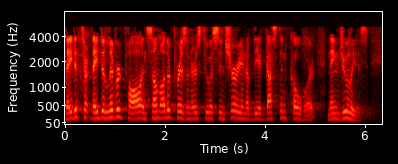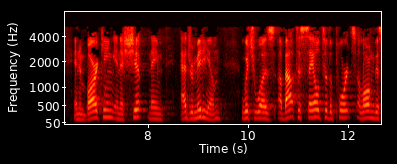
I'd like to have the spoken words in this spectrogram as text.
they, deter- they delivered Paul and some other prisoners to a centurion of the Augustan cohort named Julius. And embarking in a ship named Adramyttium, which was about to sail to the ports along this,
